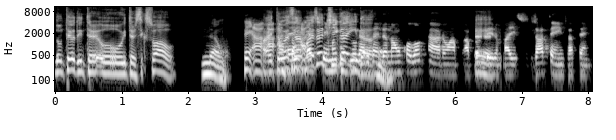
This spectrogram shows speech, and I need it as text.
Não tem o, inter- o intersexual? Não. Tem a, Ah, então a- essa é a- mais que tem antiga ainda. ainda não colocaram a, a bandeira, mas já tem, já tem.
